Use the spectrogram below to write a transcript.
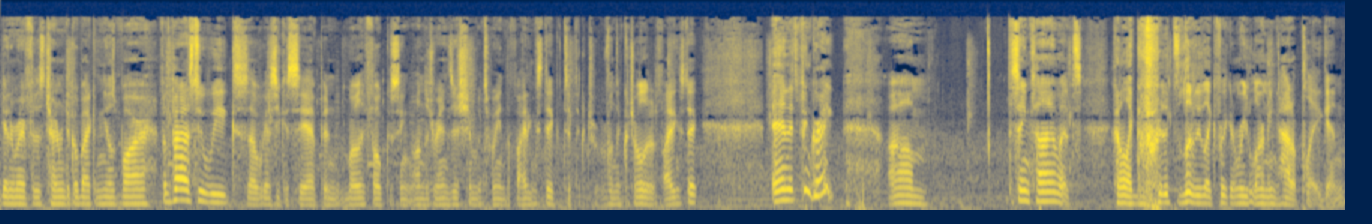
getting ready for this tournament to go back in Neil's bar. For the past two weeks, uh, I guess you could say I've been really focusing on the transition between the fighting stick to the from the controller to the fighting stick, and it's been great. Um, at the same time, it's kind of like it's literally like freaking relearning how to play again.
